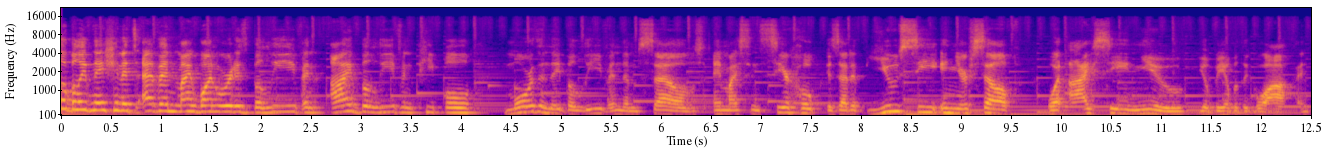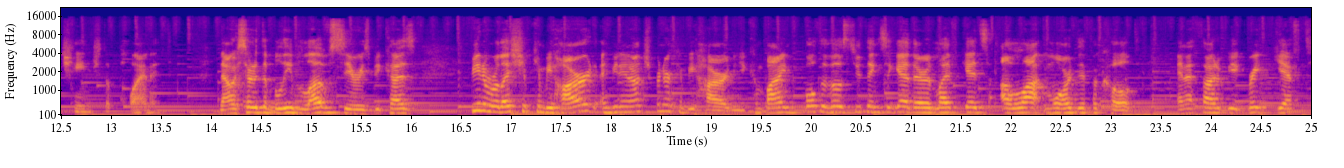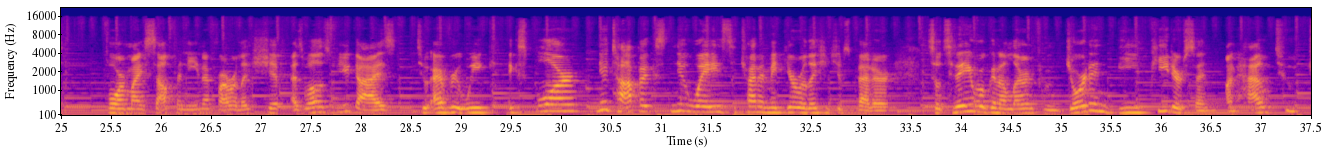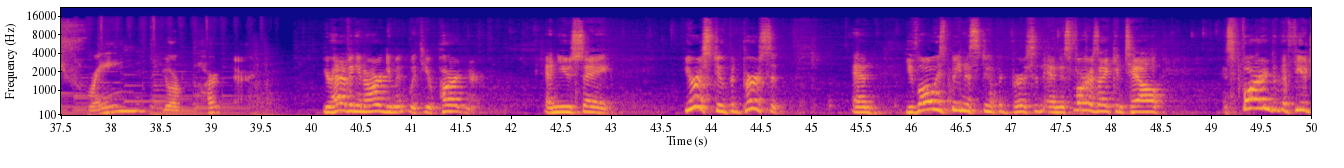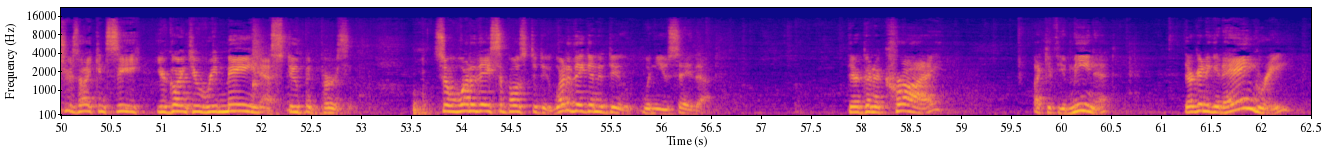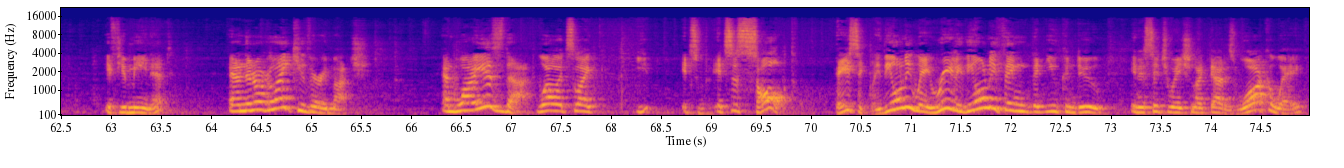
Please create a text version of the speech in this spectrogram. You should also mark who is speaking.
Speaker 1: Hello, Believe Nation. It's Evan. My one word is believe, and I believe in people more than they believe in themselves. And my sincere hope is that if you see in yourself what I see in you, you'll be able to go off and change the planet. Now, I started the Believe Love series because being in a relationship can be hard and being an entrepreneur can be hard. And you combine both of those two things together, life gets a lot more difficult. And I thought it'd be a great gift for myself and Nina for our relationship, as well as for you guys to every week explore new topics, new ways to try to make your relationships better. So today we're going to learn from Jordan B. Peterson on how to train your partner.
Speaker 2: You're having an argument with your partner, and you say, You're a stupid person. And you've always been a stupid person, and as far as I can tell, as far into the future as I can see, you're going to remain a stupid person. So, what are they supposed to do? What are they going to do when you say that? They're going to cry, like if you mean it. They're going to get angry, if you mean it. And they're not going to like you very much. And why is that? Well, it's like, it's, it's assault, basically. The only way, really, the only thing that you can do in a situation like that is walk away,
